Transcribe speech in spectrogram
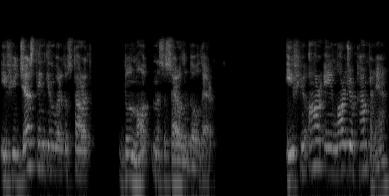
If you're just thinking where to start, do not necessarily go there. If you are a larger company,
